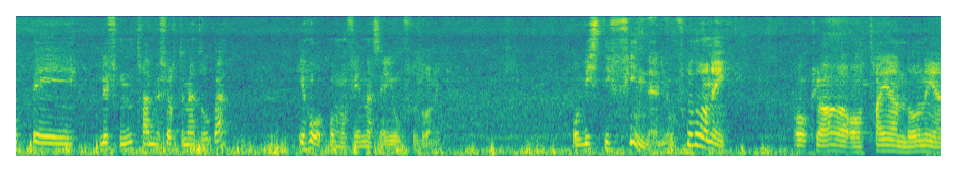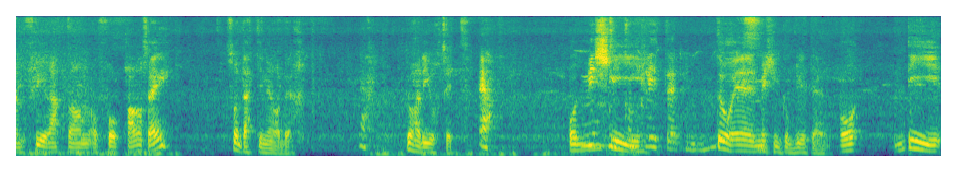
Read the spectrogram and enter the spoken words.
oppe i luften, 30-40 meter oppe, i håp om å finne seg en jomfrudronning. Og hvis de finner en jomfrudronning, og klarer å ta igjen dronningen, flyr etter den og får pare seg, så detter de ned og dør. Ja. Da har de gjort sitt. Ja. Og Mission de- completed. Da er mission completed. Og de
